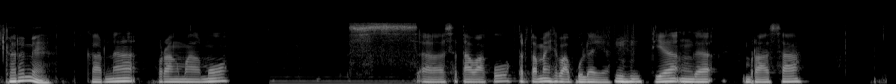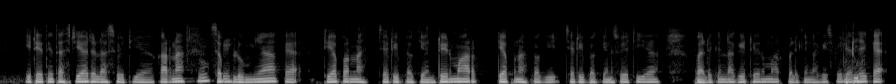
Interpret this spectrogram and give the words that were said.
Karena? Karena orang Malmo s- eh, setahu aku terutama yang sepak bola ya Mhm. dia enggak merasa identitas dia adalah Swedia karena Oke. sebelumnya kayak dia pernah jadi bagian Denmark dia pernah bagi jadi bagian Swedia balikin lagi Denmark balikin lagi Swedia jadi kayak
